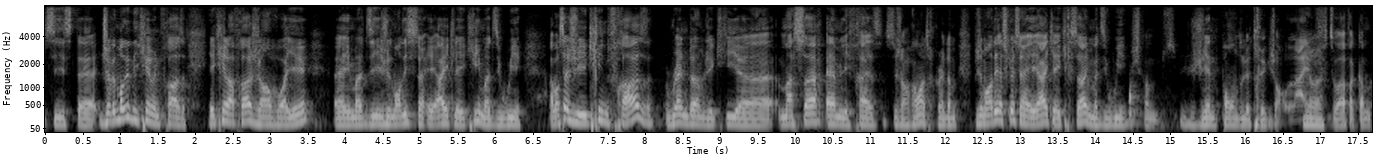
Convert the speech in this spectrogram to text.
si c'était. J'avais demandé d'écrire une phrase. Il a écrit la phrase, j'ai envoyé. Euh, il m'a dit, je lui ai demandé si c'est un AI qui l'a écrit. Il m'a dit oui. Après ça, j'ai écrit une phrase random. J'ai écrit euh, Ma sœur aime les fraises. C'est genre vraiment un truc random. J'ai demandé est-ce que c'est un AI qui a écrit ça? Il m'a dit oui. Je comme, je viens de pondre le truc, genre live, Ouais. tu vois. Fait comme,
